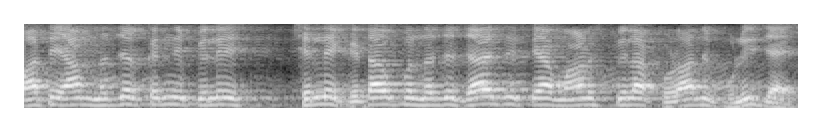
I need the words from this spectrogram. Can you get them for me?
માથે આમ નજર કરીને પેલે છેલ્લે ઘેટા ઉપર નજર જાય ને ત્યાં માણસ પેલા ઘોડાને ભૂલી જાય.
